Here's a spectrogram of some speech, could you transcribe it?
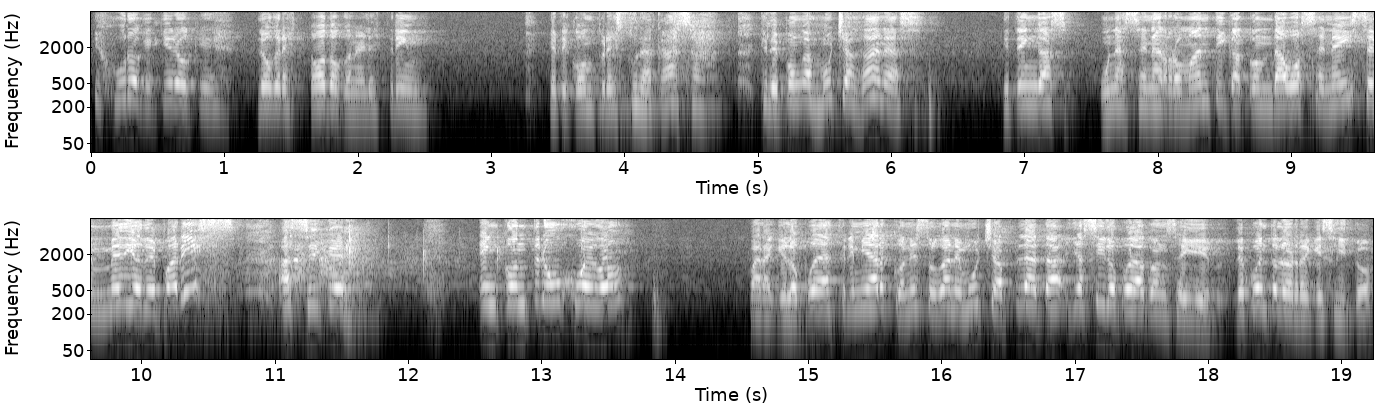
Y juro que quiero que logres todo con el stream. Que te compres una casa, que le pongas muchas ganas, que tengas una cena romántica con Davos Eneis en medio de París. Así que encontré un juego para que lo pueda streamear, con eso gane mucha plata y así lo pueda conseguir. Les cuento los requisitos.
